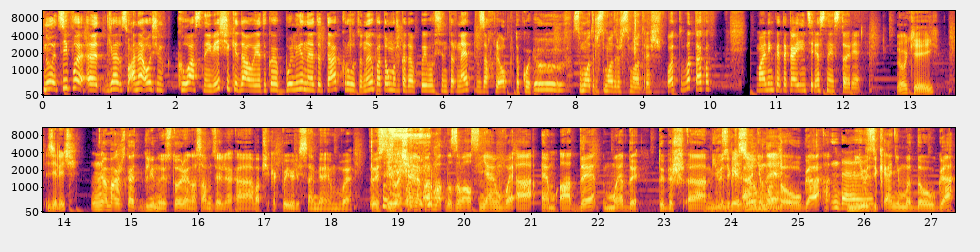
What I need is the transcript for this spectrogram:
Ну, типа, э, я, она очень классные вещи кидала, я такая, блин, это так круто. Ну и потом уже, когда появился интернет, в захлеб такой, смотришь, смотришь, смотришь. Вот, вот так вот. Маленькая такая интересная история. Окей. Зелич? Ну, Я могу сказать длинную историю, на самом деле, а, вообще как появились сами АМВ. То есть изначально формат назывался не АМВ, а МАД, МЭДы, то бишь а, Music Безумные. Anime Доуга. а, Да. Music Anime Доуга.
